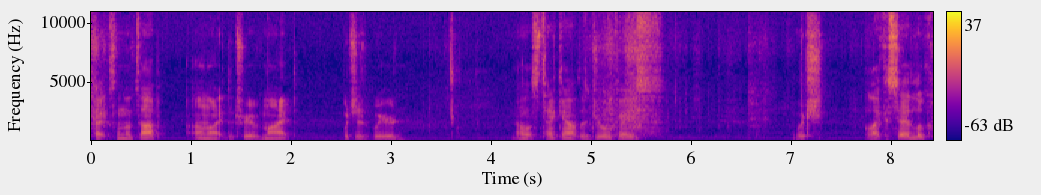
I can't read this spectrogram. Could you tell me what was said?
text on the top, unlike the Tree of Might, which is weird. Now let's take out the jewel case, which, like I said, look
